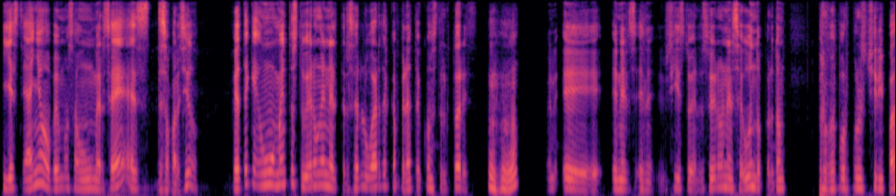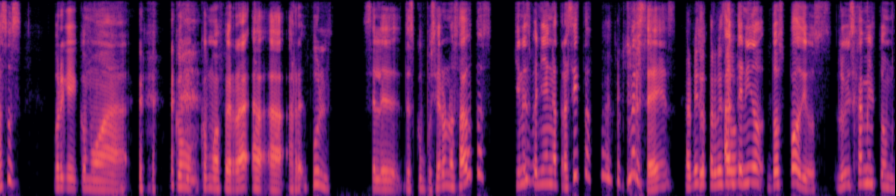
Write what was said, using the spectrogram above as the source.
Y este año vemos a un Mercedes desaparecido. Fíjate que en un momento estuvieron en el tercer lugar del campeonato de constructores. Ujú. En, eh, en el, en el- sí, estuvieron, estuvieron en el segundo, perdón. Pero fue por puros chiripazos. Porque como a, como, como a, Ferra- a, Red Bull se le descompusieron los autos, ¿quiénes venían atrásito? Mercedes. Permiso, permiso. Han tenido dos podios. Lewis Hamilton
